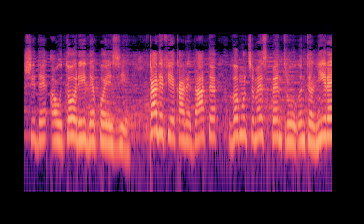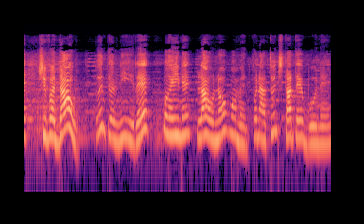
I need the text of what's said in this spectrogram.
și de autorii de poezie. Ca de fiecare dată, vă mulțumesc pentru întâlnire și vă dau întâlnire mâine la un nou moment. Până atunci, toate bune!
